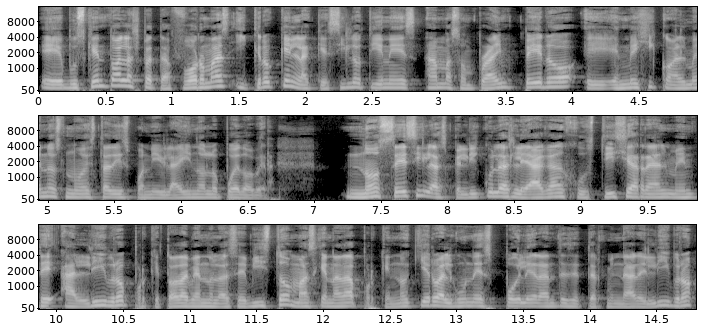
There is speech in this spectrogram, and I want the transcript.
Eh, busqué en todas las plataformas y creo que en la que sí lo tiene es Amazon Prime, pero eh, en México al menos no está disponible, ahí no lo puedo ver. No sé si las películas le hagan justicia realmente al libro, porque todavía no las he visto, más que nada porque no quiero algún spoiler antes de terminar el libro.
